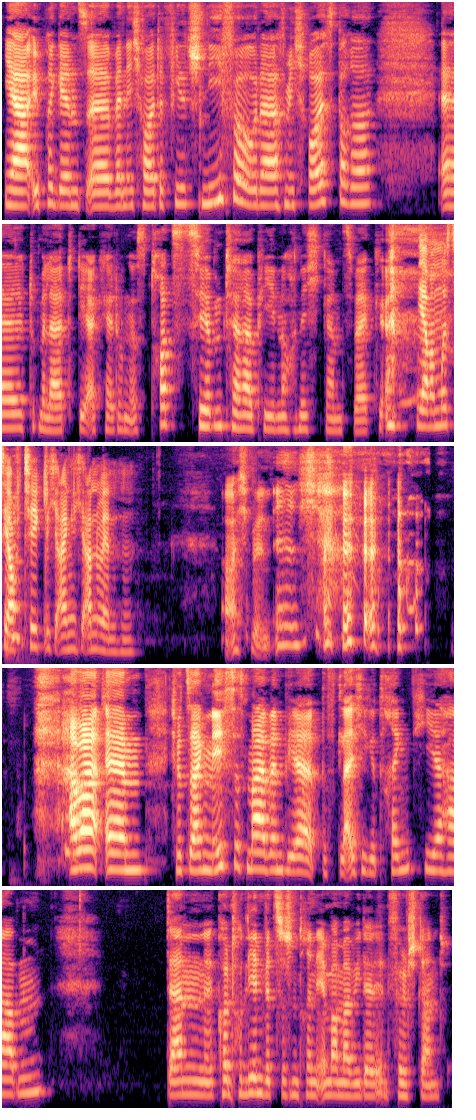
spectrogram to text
Ja, übrigens, äh, wenn ich heute viel schniefe oder mich räuspere, äh, tut mir leid, die Erkältung ist trotz Zirbentherapie noch nicht ganz weg. Ja, man muss die auch täglich eigentlich anwenden. oh, ich will nicht. Aber ähm, ich würde sagen, nächstes Mal, wenn wir das gleiche Getränk hier haben, dann kontrollieren wir zwischendrin immer mal wieder den Füllstand.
